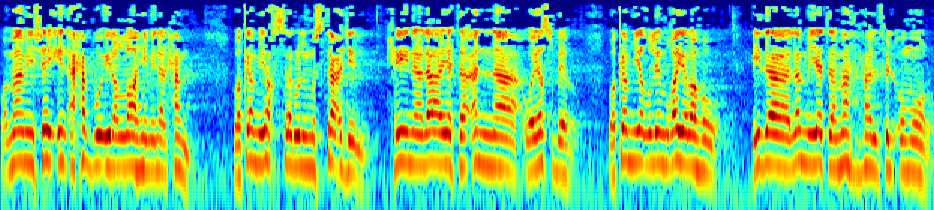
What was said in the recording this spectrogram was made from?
وما من شيء أحب إلى الله من الحمد. وكم يخسر المستعجل حين لا يتأنى ويصبر. وكم يظلم غيره إذا لم يتمهل في الأمور.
